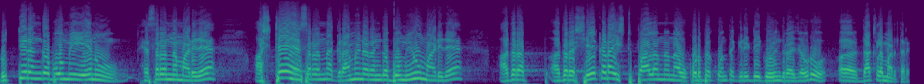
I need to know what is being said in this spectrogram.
ವೃತ್ತಿ ರಂಗಭೂಮಿ ಏನು ಹೆಸರನ್ನು ಮಾಡಿದೆ, ಅಷ್ಟೇ ಹೆಸರನ್ನು ಗ್ರಾಮೀಣ ರಂಗಭೂಮಿಯೂ ಮಾಡಿದೆ. ಅದರ ಅದರ ಶೇಕಡ ಇಷ್ಟು ಪಾಲನ್ನು ನಾವು ಕೊಡಬೇಕು ಅಂತ ಗಿರಿಡಿ ಗೋವಿಂದರಾಜ್ ಅವರು ದಾಖಲೆ ಮಾಡ್ತಾರೆ.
